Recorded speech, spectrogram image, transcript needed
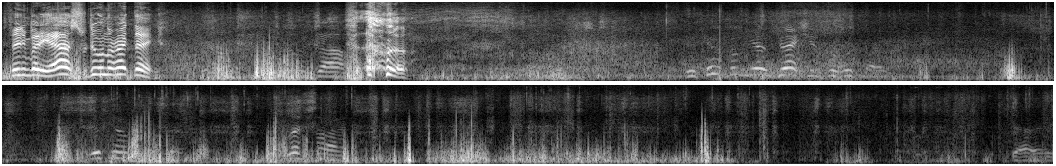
If anybody asks, we're doing the right thing. Good job. We could have gone the other direction for this way. This time, the left side. Yeah,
